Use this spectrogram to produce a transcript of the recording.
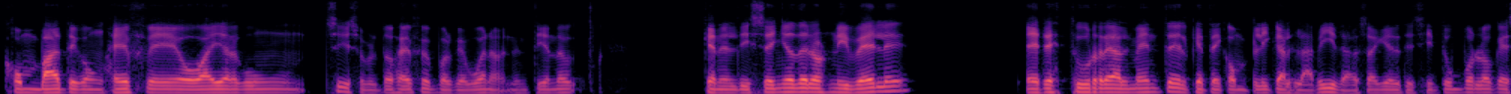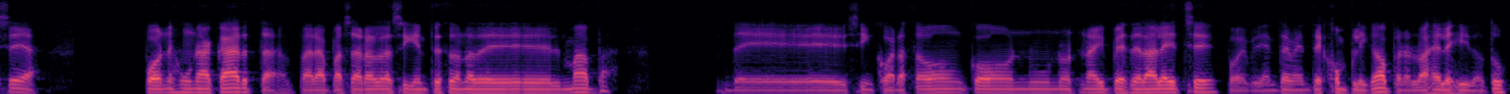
combate con jefe o hay algún... Sí, sobre todo jefe, porque bueno, entiendo que en el diseño de los niveles eres tú realmente el que te complicas la vida. O sea, quiero decir, si tú por lo que sea pones una carta para pasar a la siguiente zona del mapa de sin corazón con unos naipes de la leche, pues evidentemente es complicado, pero lo has elegido tú.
